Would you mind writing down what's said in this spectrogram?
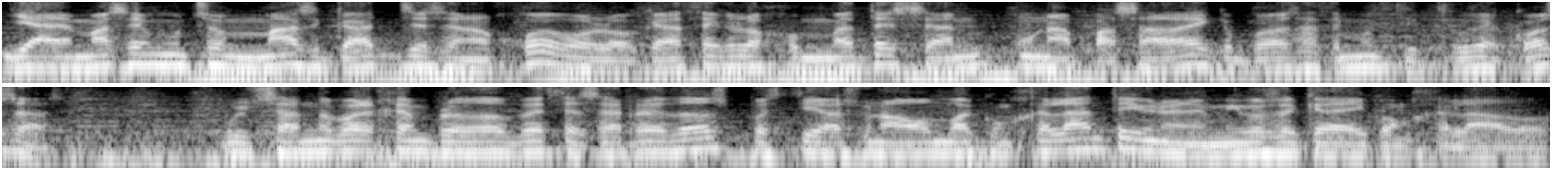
y además hay muchos más gadgets en el juego, lo que hace que los combates sean una pasada y que puedas hacer multitud de cosas. Pulsando, por ejemplo, dos veces R2, pues tiras una bomba congelante y un enemigo se queda ahí congelado.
